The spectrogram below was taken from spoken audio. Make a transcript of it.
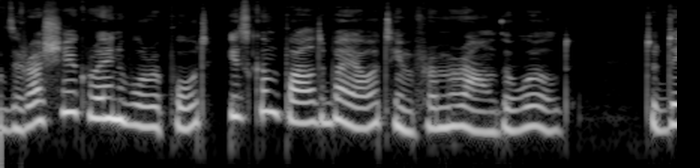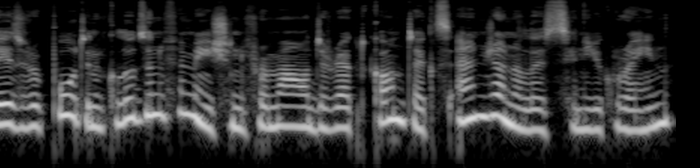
The Russia Ukraine War Report is compiled by our team from around the world. Today's report includes information from our direct contacts and journalists in Ukraine,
